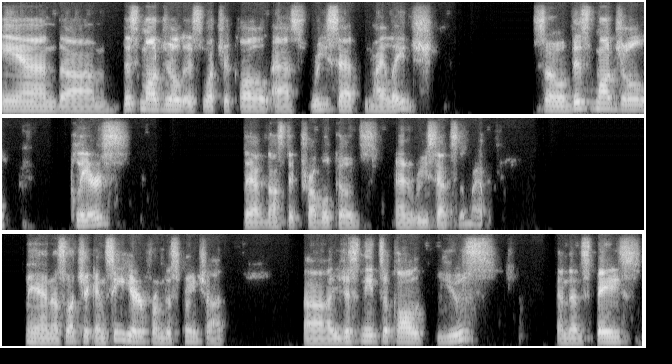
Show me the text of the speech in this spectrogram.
And um, this module is what you call as reset mileage. So this module clears diagnostic trouble codes and resets the mileage. And as what you can see here from the screenshot, uh, you just need to call use and then space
